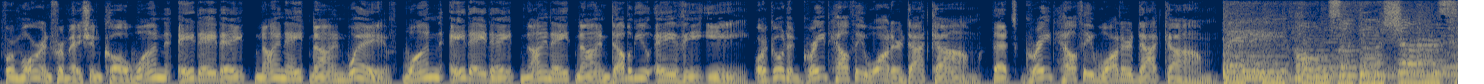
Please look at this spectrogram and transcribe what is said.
For more information, call 1 888 989 WAVE, 1 888 989 WAVE, or go to greathealthywater.com. That's greathealthywater.com. Wave Home Solutions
